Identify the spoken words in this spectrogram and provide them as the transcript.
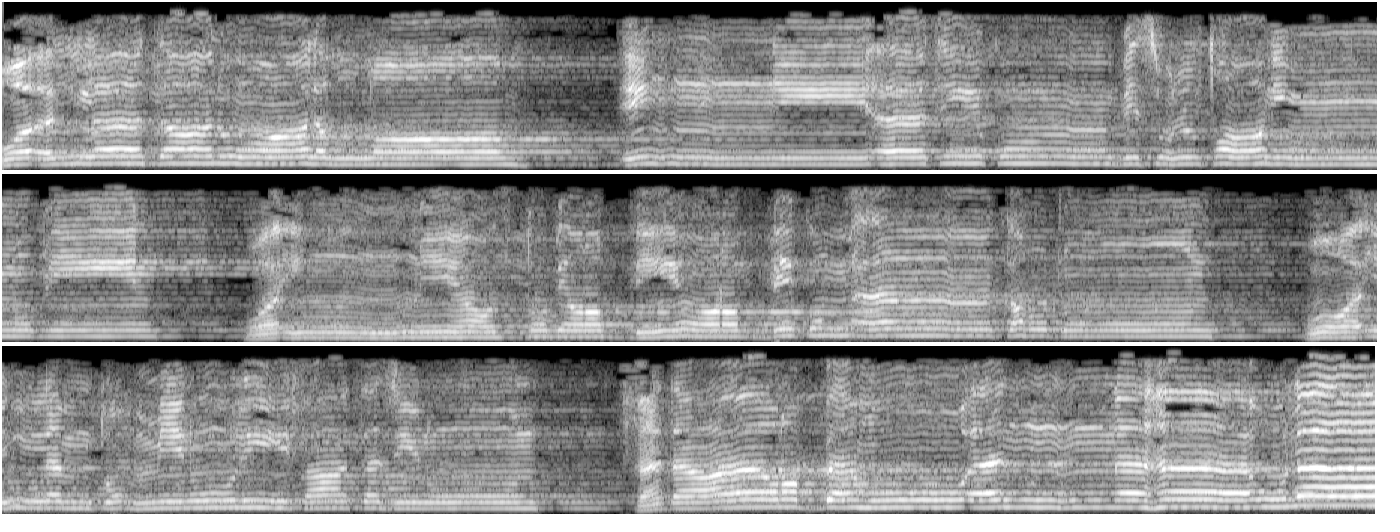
وأن لا تعلوا على الله إني آتيكم بسلطان مبين وإني عذت بربي وربكم أن ترجمون وإن لم تؤمنوا لي فاعتزلون فدعا ربه أن هؤلاء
